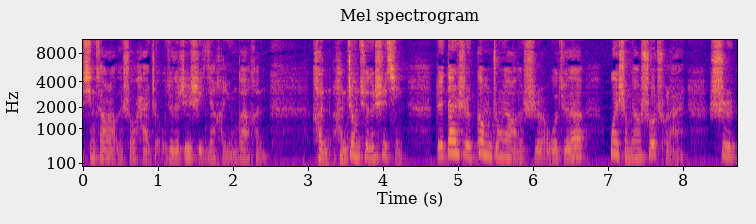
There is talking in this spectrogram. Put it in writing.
性骚扰的受害者。我觉得这是一件很勇敢、很、很、很正确的事情。对，但是更重要的是，我觉得为什么要说出来，是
